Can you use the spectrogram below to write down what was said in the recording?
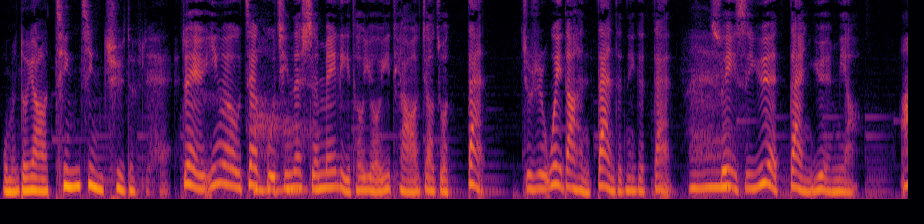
我们都要听进去，对不对？对，因为在古琴的审美里头有一条叫做淡。就是味道很淡的那个淡，所以是越淡越妙啊！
